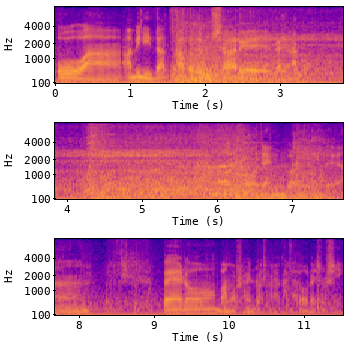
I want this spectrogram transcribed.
o a habilidad para poder usar el cayonaco. No, tengo ni idea. Pero vamos a irnos a Sueño Cazador, eso sí.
